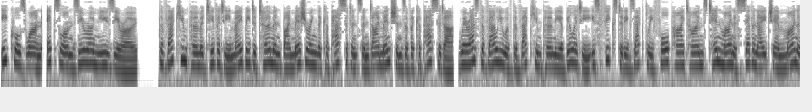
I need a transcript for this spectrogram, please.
equals 1, epsilon 0 mu 0. The vacuum permittivity may be determined by measuring the capacitance and dimensions of a capacitor, whereas the value of the vacuum permeability is fixed at exactly 4 pi times 10 7 hm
